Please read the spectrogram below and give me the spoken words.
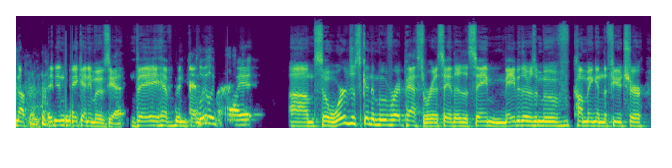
nothing. they didn't make any moves yet. They have been completely quiet. Um, so we're just going to move right past it. We're going to say they're the same. Maybe there's a move coming in the future.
